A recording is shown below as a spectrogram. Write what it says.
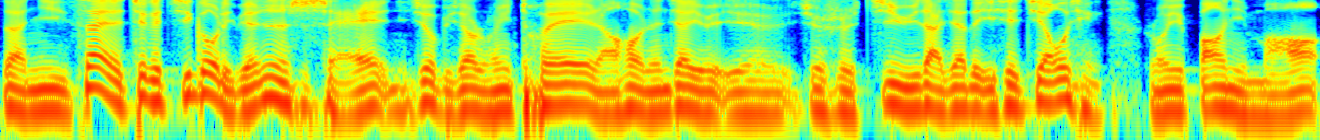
对吧？你在这个机构里边认识谁，你就比较容易推，然后人家也也就是基于大家的一些交情，容易帮你忙。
